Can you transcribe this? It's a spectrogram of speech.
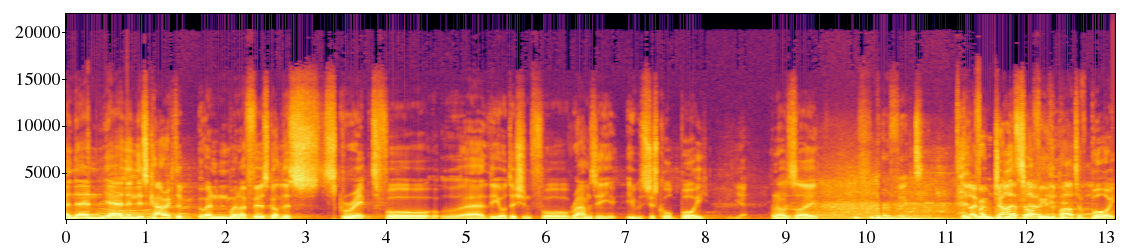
and then yeah, and then this character. And when I first got this script for uh, the audition for Ramsay, it was just called Boy. Yeah. And I was like, Perfect. They're like From we, we Jon left Snow. off you the part of boy.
